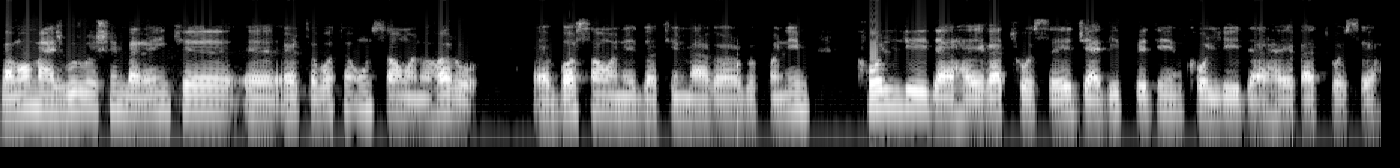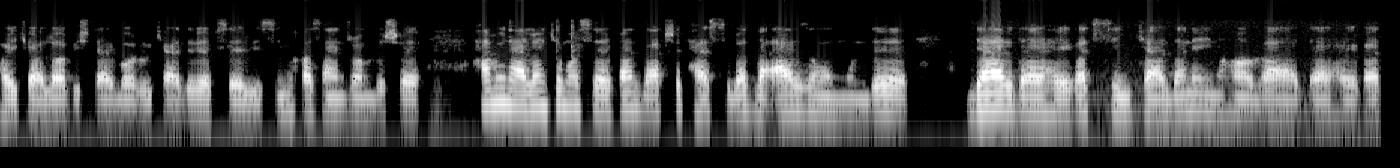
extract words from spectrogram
و ما مجبور باشیم برای اینکه ارتباط اون سامانه ها رو با سامانه داتین برقرار بکنیم کلی در حقیقت توسعه جدید بدیم. کلی در حقیقت توسعه هایی که حالا بیشتر با روی کرده وب سرویسی می‌خواست انجام بشه. همین الان که ما صرفا بخش تسهیلات و ارزمون مونده در در حقیقت سین کردن اینها و در حقیقت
